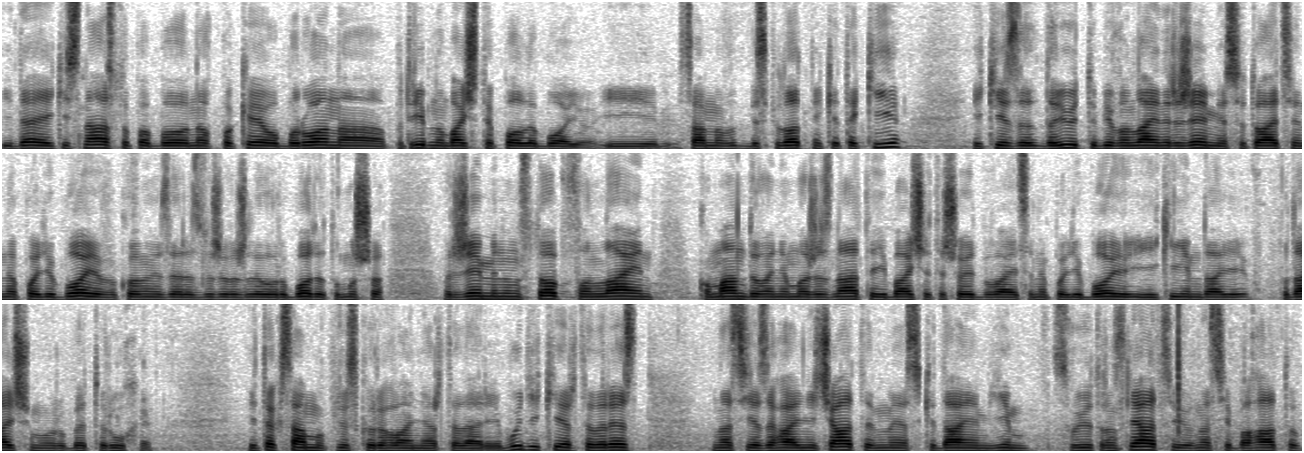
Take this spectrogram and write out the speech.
Іде якийсь наступ або навпаки оборона, потрібно бачити поле бою. І саме безпілотники такі, які задають тобі в онлайн режимі ситуацію на полі бою, виконують зараз дуже важливу роботу, тому що в режимі нон-стоп, в онлайн командування може знати і бачити, що відбувається на полі бою, і які їм далі в подальшому робити рухи. І так само плюс коригування артилерії. Будь-який артилерист, у нас є загальні чати, ми скидаємо їм свою трансляцію, у нас є багато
